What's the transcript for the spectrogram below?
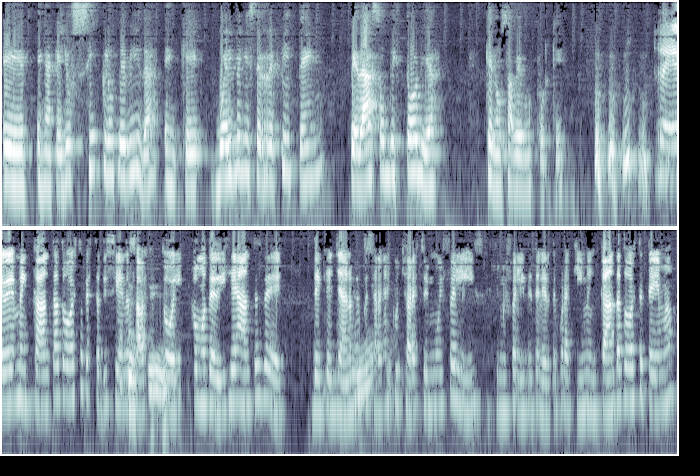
eh, en aquellos ciclos de vida en que vuelven y se repiten pedazos de historia que no sabemos por qué. Rebe, me encanta todo esto que estás diciendo, sabes estoy, como te dije antes de, de que ya nos empezaran a escuchar. Estoy muy feliz, estoy muy feliz de tenerte por aquí. Me encanta todo este tema.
